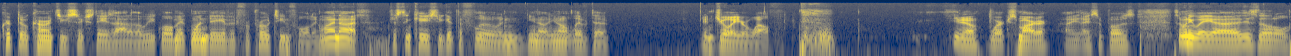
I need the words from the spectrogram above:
cryptocurrency six days out of the week, well, make one day of it for protein folding. Why not? Just in case you get the flu and, you know, you don't live to enjoy your wealth. you know, work smarter, I, I suppose. So anyway, uh, here's the little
